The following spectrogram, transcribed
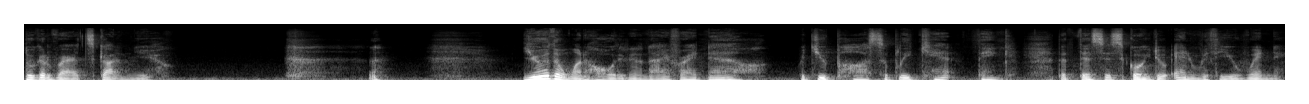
Look at where it's gotten you. You're the one holding the knife right now, but you possibly can't think that this is going to end with you winning.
